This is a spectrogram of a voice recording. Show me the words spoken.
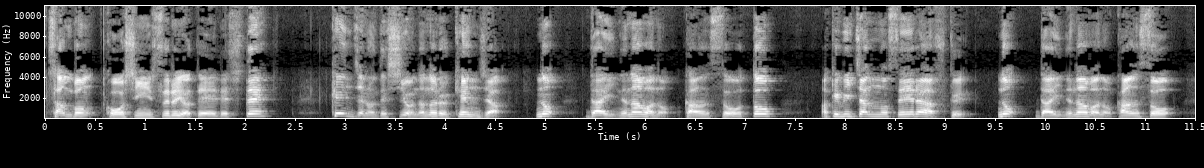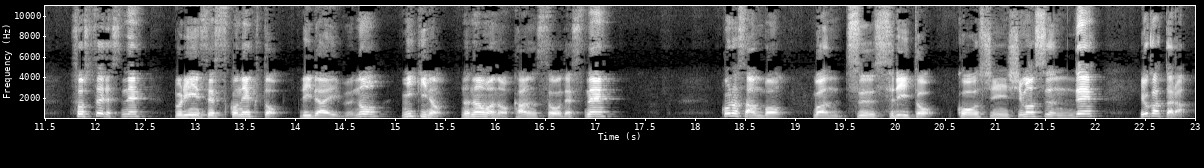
3本更新する予定でして、賢者の弟子を名乗る賢者の第7話の感想と、あけびちゃんのセーラー服の第7話の感想、そしてですね、プリンセスコネクトリダイブの2期の7話の感想ですね。この3本、1、2、3と更新しますんで、よかったら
